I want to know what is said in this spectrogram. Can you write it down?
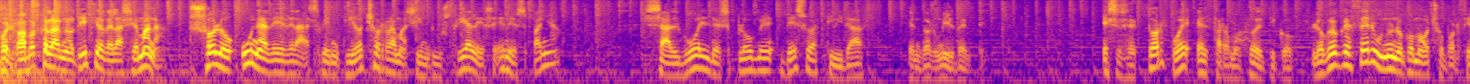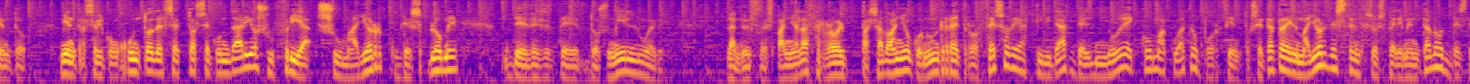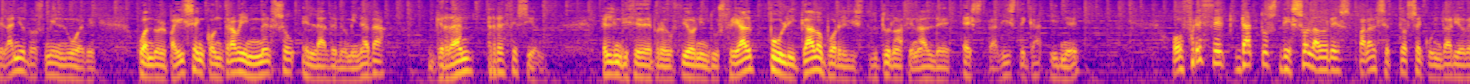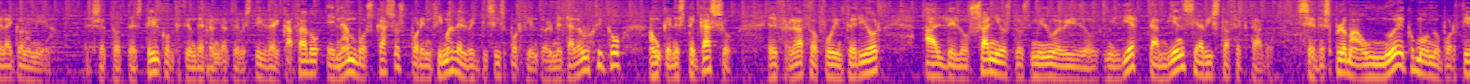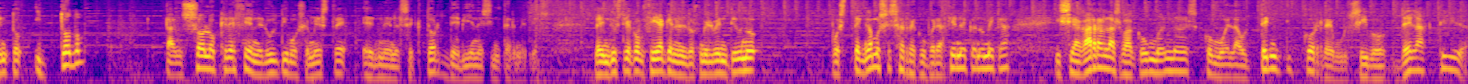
Pues vamos con la noticia de la semana. Solo una de las 28 ramas industriales en España salvó el desplome de su actividad en 2020. Ese sector fue el farmacéutico. Logró crecer un 1,8%, mientras el conjunto del sector secundario sufría su mayor desplome desde 2009. La industria española cerró el pasado año con un retroceso de actividad del 9,4%. Se trata del mayor descenso experimentado desde el año 2009, cuando el país se encontraba inmerso en la denominada Gran Recesión. El índice de producción industrial, publicado por el Instituto Nacional de Estadística, INE, ofrece datos desoladores para el sector secundario de la economía. El sector textil, confección de prendas de vestir del cazado, en ambos casos por encima del 26%. El metalúrgico, aunque en este caso el frenazo fue inferior al de los años 2009 y 2010, también se ha visto afectado. Se desploma un 9,1% y todo tan solo crece en el último semestre en el sector de bienes intermedios. La industria confía que en el 2021 pues tengamos esa recuperación económica y se agarran las vacunas como el auténtico revulsivo de la actividad.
